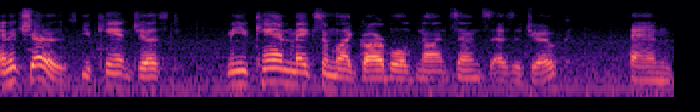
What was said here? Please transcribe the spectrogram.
And it shows. You can't just I mean you can make some like garbled nonsense as a joke and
